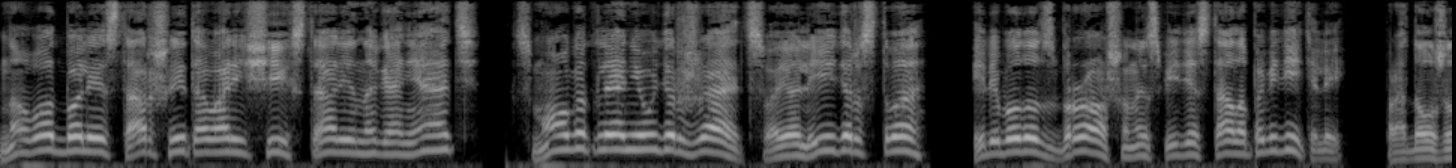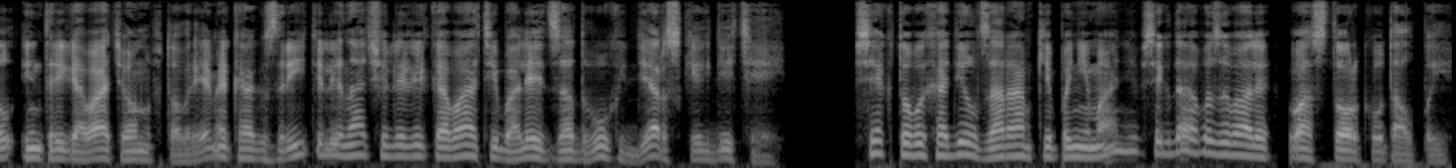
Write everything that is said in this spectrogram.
Но вот более старшие товарищи их стали нагонять. Смогут ли они удержать свое лидерство или будут сброшены с пьедестала победителей. Продолжил интриговать он в то время, как зрители начали ликовать и болеть за двух дерзких детей. Все, кто выходил за рамки понимания, всегда вызывали восторг у толпы.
